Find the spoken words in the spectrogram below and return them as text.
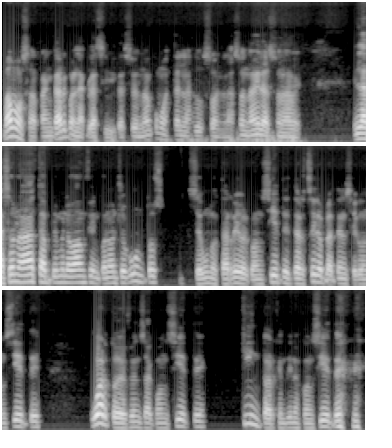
vamos a arrancar con la clasificación, ¿no? ¿Cómo están las dos zonas, la zona A y la zona B? En la zona A está primero Banfield con 8 puntos, segundo está River con 7, tercero Platense con 7, cuarto Defensa con 7, quinto Argentinos con 7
